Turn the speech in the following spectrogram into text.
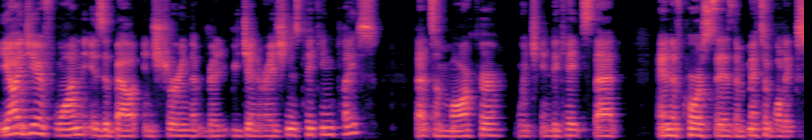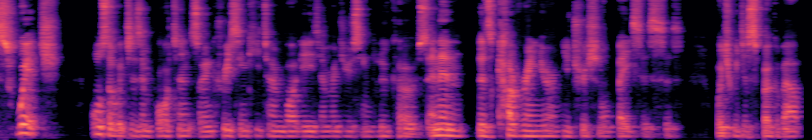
The IGF 1 is about ensuring that re- regeneration is taking place. That's a marker which indicates that. And of course, there's the metabolic switch, also, which is important. So increasing ketone bodies and reducing glucose. And then there's covering your nutritional basis, which we just spoke about.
